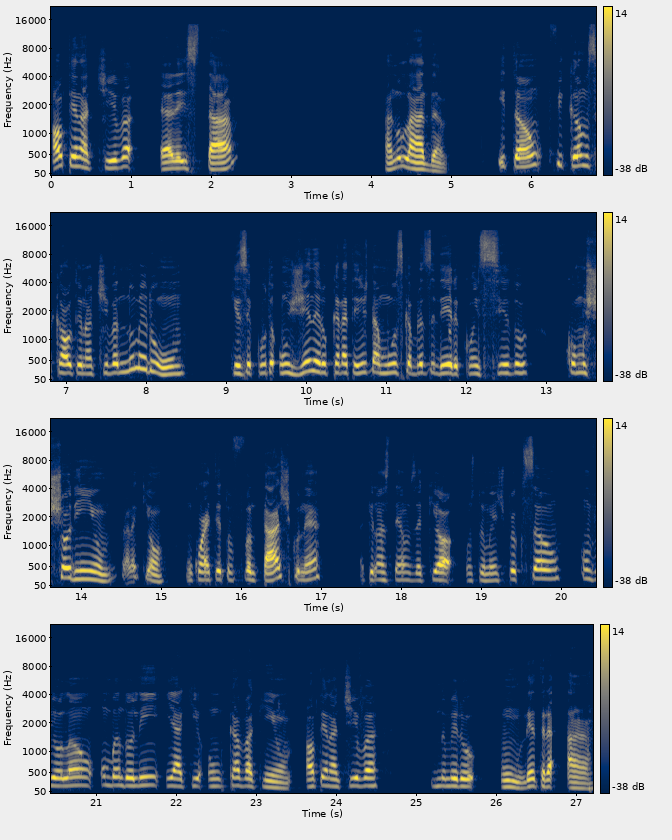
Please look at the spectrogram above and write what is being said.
alternativa ela está anulada. Então, ficamos com a alternativa número 1, um, que executa um gênero característico da música brasileira, conhecido como chorinho. Olha aqui, ó, um quarteto fantástico, né? Aqui nós temos aqui, ó, um instrumento de percussão, um violão, um bandolim e aqui um cavaquinho. Alternativa número 1, um, letra A.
